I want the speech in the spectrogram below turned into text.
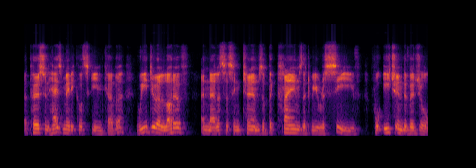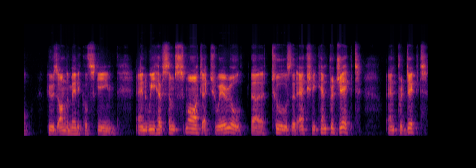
a person has medical scheme cover, we do a lot of analysis in terms of the claims that we receive for each individual who's on the medical scheme. And we have some smart actuarial uh, tools that actually can project and predict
